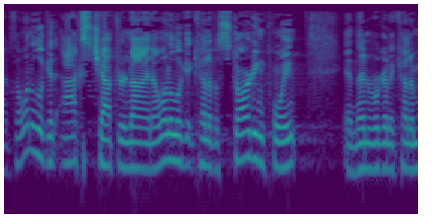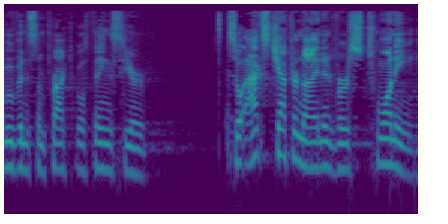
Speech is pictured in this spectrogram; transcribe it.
lives. I want to look at Acts chapter 9. I want to look at kind of a starting point, and then we're going to kind of move into some practical things here. So, Acts chapter 9 and verse 20.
